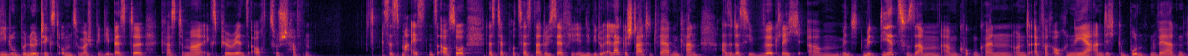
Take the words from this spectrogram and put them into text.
die du benötigst, um zum Beispiel die beste Customer Experience auch zu schaffen. Es ist meistens auch so, dass der Prozess dadurch sehr viel individueller gestaltet werden kann. Also, dass sie wirklich ähm, mit, mit dir zusammen ähm, gucken können und einfach auch näher an dich gebunden werden.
